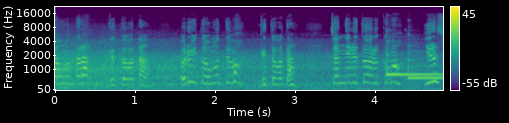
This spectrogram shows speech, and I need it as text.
と思ったらグッドボタン悪いと思ってもグッドボタン。チャンネル登録もよろし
